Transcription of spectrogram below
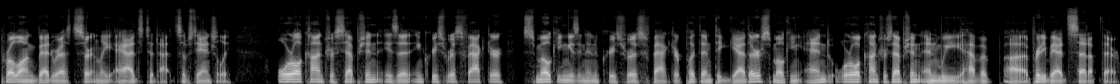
prolonged bed rest certainly adds to that substantially. Oral contraception is an increased risk factor. Smoking is an increased risk factor. Put them together smoking and oral contraception and we have a, a pretty bad setup there.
